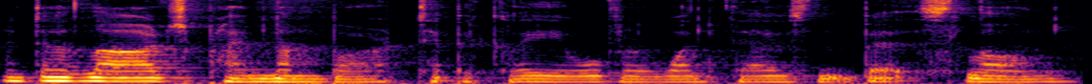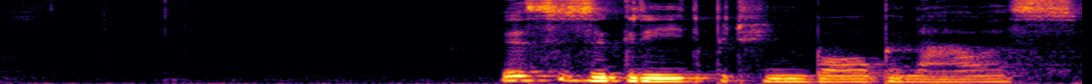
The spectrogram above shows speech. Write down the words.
and a large prime number, typically over 1000 bits long. This is agreed between Bob and Alice.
